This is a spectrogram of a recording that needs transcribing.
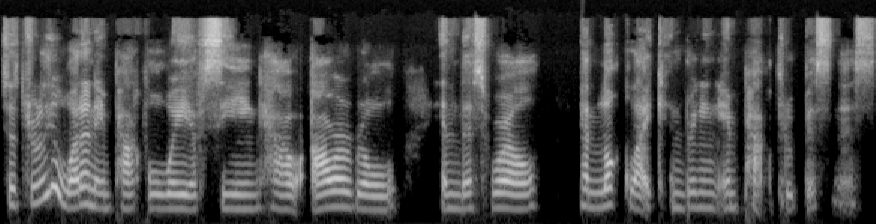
So it's really what an impactful way of seeing how our role in this world can look like in bringing impact through business.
